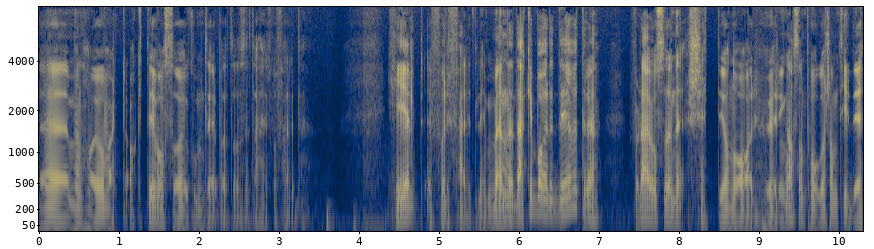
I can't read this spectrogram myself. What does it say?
Eh, men har jo vært aktiv også kommenterer på dette og syns det er helt forferdelig. Helt eh, forferdelig. Men det er ikke bare det, vet dere. For det er jo også denne 6. januar-høringa som pågår samtidig.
